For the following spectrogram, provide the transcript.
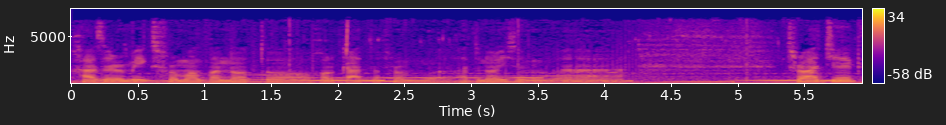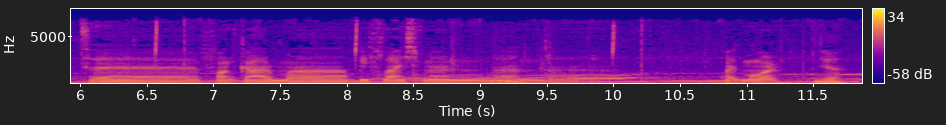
has a remix from Alva Noto, Horkata from uh, Adnoism, uh, Traject, uh, B. Fleischmann, and uh, quite more. Yeah.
